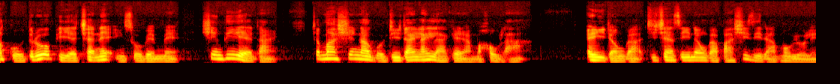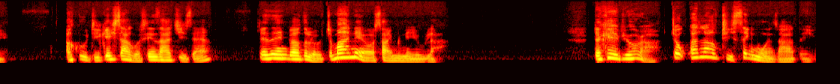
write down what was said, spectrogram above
အကိုသူတို့အဖေရဲ့ခြံနဲ့အိမ်ဆိုပေမဲ့ရှင်သိတဲ့အတိုင်းကျမရှင်းနောက်ကိုဒီတိုင်းလိုက်လာခဲ့တာမဟုတ်လား အဲ့ဒီတုန်းကကြီးချန်စီးနှုံးကဘာရှိစေတာမဟုတ်လို့လေအခုဒီကိစ္စကိုစဉ်းစားကြည့်စမ်းတင်းတင်းပြောသလိုကျမနဲ့ရောဆိုင်မနေဘူးလားတကယ်ပြောတာကျုပ်အဲ့လောက်ထိစိတ်ဝင်စားသေး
